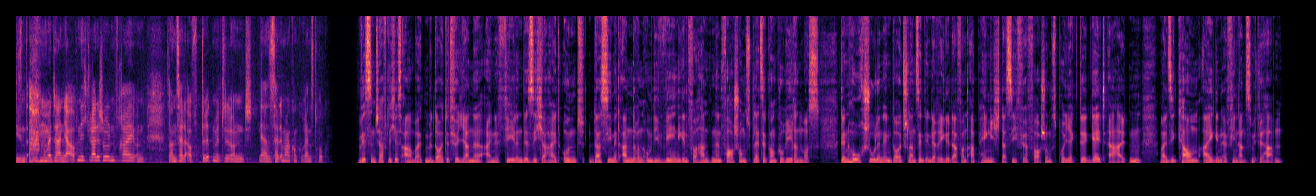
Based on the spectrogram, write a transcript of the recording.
die sind aber momentan ja auch nicht gerade schuldenfrei und sonst halt auf Drittmittel und ja, es ist halt immer Konkurrenzdruck. Wissenschaftliches Arbeiten bedeutet für Janne eine fehlende Sicherheit und dass sie mit anderen um die wenigen vorhandenen Forschungsplätze konkurrieren muss. Denn Hochschulen in Deutschland sind in der Regel davon abhängig, dass sie für Forschungsprojekte Geld erhalten, weil sie kaum eigene Finanzmittel haben.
